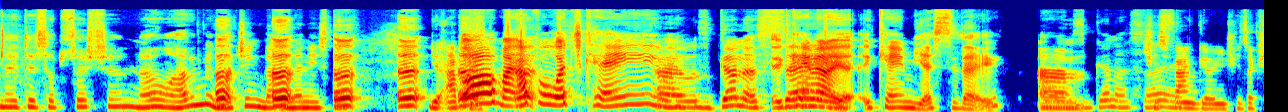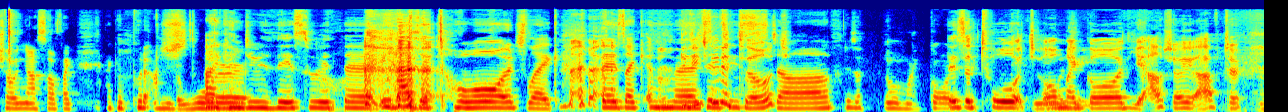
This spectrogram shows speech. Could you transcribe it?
Latest obsession? No, I haven't been Uh, watching that uh, many stuff. Uh, uh, Your Apple. oh, my uh, Apple Watch came. I was gonna say. it came out. It came yesterday. I was Um, gonna say. She's fangirling. She's like showing us off. Like I can put it under the wall. I can do this with it. It has a torch. Like there's like Did you emergency see the torch? stuff. There's a, oh my god. There's a torch. Oh my god. Yeah, I'll show you after. Oh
